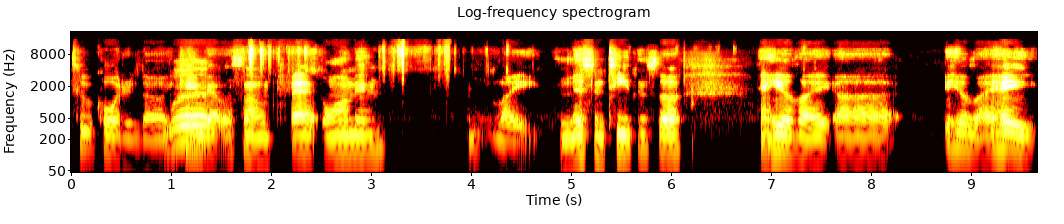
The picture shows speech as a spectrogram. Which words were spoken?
two quarters, dog. He came back with some fat woman, like missing teeth and stuff. And he was like, uh, he was like, hey,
